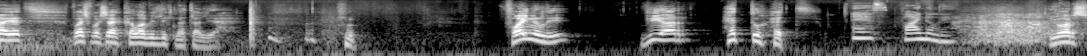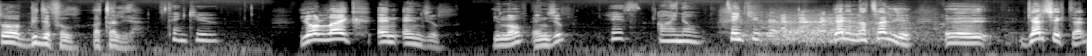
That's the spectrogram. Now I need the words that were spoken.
Nihayet baş başa kalabildik Natalya. Finally, we are head to head. Yes, finally. You are so beautiful, Natalya. Thank you. You're like an angel. You know angel? Yes, I know. Thank you. Yani Natalya e, gerçekten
